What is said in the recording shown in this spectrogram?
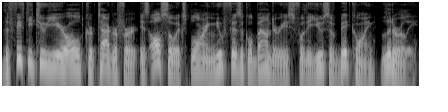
The 52 year old cryptographer is also exploring new physical boundaries for the use of Bitcoin, literally.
